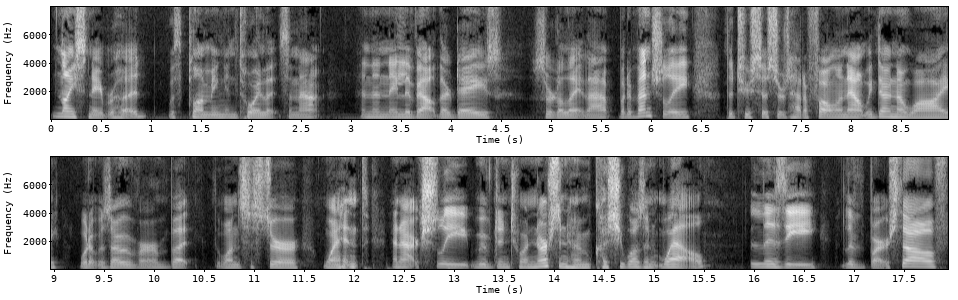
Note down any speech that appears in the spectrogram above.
nice neighborhood with plumbing and toilets and that. And then they live out their days, sort of like that. But eventually, the two sisters had a falling out. We don't know why, what it was over, but the one sister went and actually moved into a nursing home because she wasn't well. Lizzie lived by herself.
